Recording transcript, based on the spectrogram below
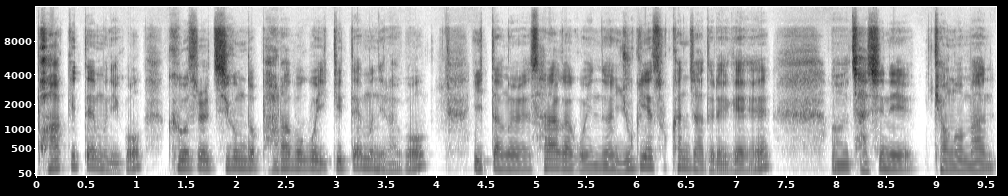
봤기 때문이고 그것을 지금도 바라보고 있기 때문이라고 이 땅을 살아가고 있는 유기에 속한 자들에게 어, 자신이 경험한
